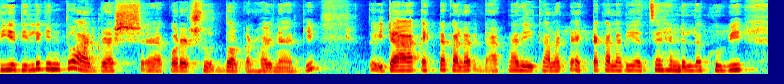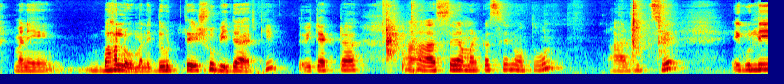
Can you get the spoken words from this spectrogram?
দিয়ে দিলে কিন্তু আর ব্রাশ করার দরকার হয় না আর কি তো এটা একটা কালার আপনার এই কালারটা একটা কালারই আছে হ্যান্ডেলটা খুবই মানে ভালো মানে ধরতে সুবিধা আর কি তো এটা একটা আছে আমার কাছে নতুন। আর হচ্ছে এগুলি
